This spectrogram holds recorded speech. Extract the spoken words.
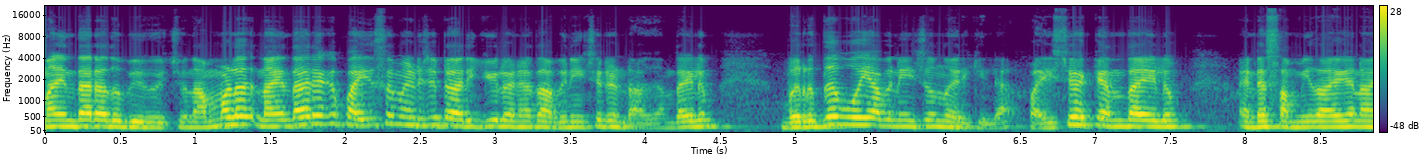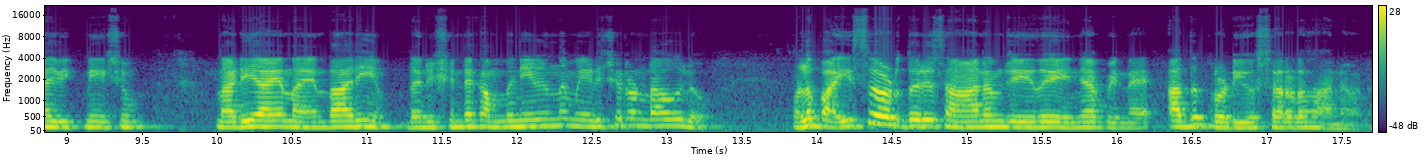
നയൻതാര അത് ഉപയോഗിച്ചു. നമ്മൾ നയൻതാരയൊക്കെ പൈസ മേടിച്ചിട്ടായിരിക്കുമല്ലോ അതിനകത്ത് അഭിനയിച്ചിട്ടുണ്ടാകുക എന്തായാലും വെറുതെ പോയി അഭിനയിച്ചൊന്നും ആയിരിക്കില്ല. പൈസയൊക്കെ എന്തായാലും എന്റെ സംവിധായകനായ വിഘ്നേഷും നടിയായ നയൻതാരയും ധനുഷിന്റെ കമ്പനിയിൽ നിന്ന് മേടിച്ചിട്ടുണ്ടാവുമല്ലോ. നമ്മൾ പൈസ കൊടുത്തൊരു സാധനം ചെയ്ത് കഴിഞ്ഞാൽ പിന്നെ അത് പ്രൊഡ്യൂസറുടെ സാധനമാണ്.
